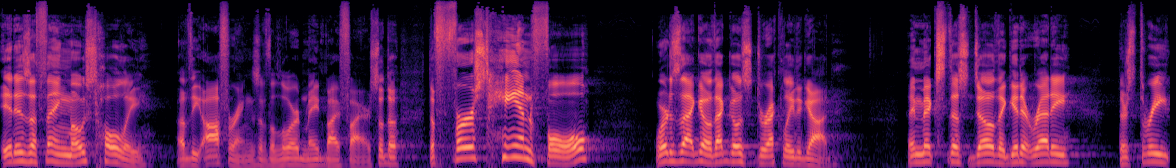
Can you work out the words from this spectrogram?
It is a thing most holy of the offerings of the Lord made by fire. So the, the first handful, where does that go? That goes directly to God. They mix this dough, they get it ready. There's three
